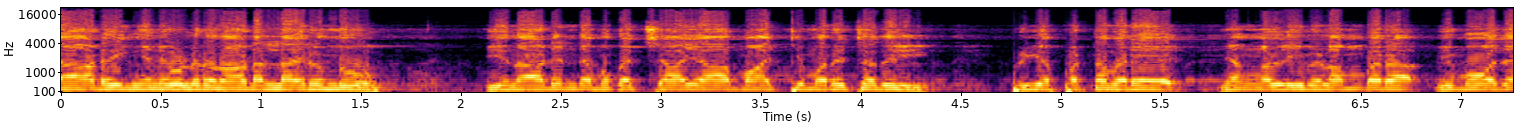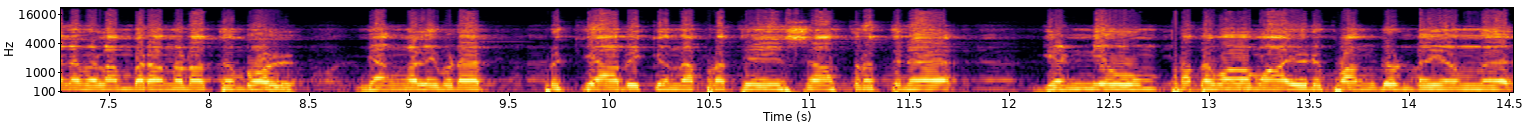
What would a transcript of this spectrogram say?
നാട് ഇങ്ങനെയുള്ളൊരു നാടല്ലായിരുന്നു. ഈ നാടിന്റെ മുഖച്ഛായ മാറ്റിമറിച്ചതിൽ പ്രിയപ്പെട്ടവരെ ഞങ്ങൾ ഈ വിളംബര വിമോചന വിളംബരം നടത്തുമ്പോൾ ഞങ്ങൾ ഇവിടെ പ്രഖ്യാപിക്കുന്ന പ്രത്യയശാസ്ത്രത്തിന് ഗണ്യവും പ്രഥമവുമായ ഒരു പങ്കുണ്ട് എന്ന്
